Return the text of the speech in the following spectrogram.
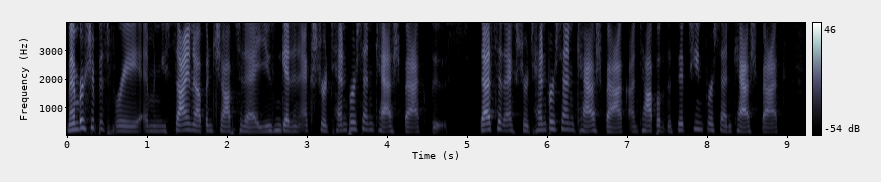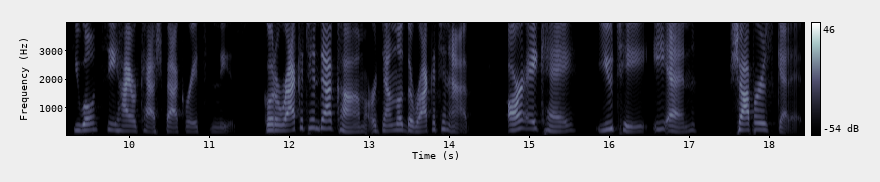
Membership is free, and when you sign up and shop today, you can get an extra 10% cash back boost. That's an extra 10% cash back on top of the 15% cash back. You won't see higher cash back rates than these. Go to Rakuten.com or download the Rakuten app. R A K U T E N. Shoppers get it.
